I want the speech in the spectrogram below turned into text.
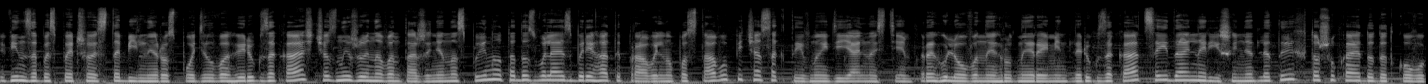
Він забезпечує стабільний розподіл ваги рюкзака, що знижує навантаження на спину та дозволяє зберігати правильну поставу під час активної діяльності. Регульований грудний ремінь для рюкзака це ідеальне рішення для тих, хто шукає додаткову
